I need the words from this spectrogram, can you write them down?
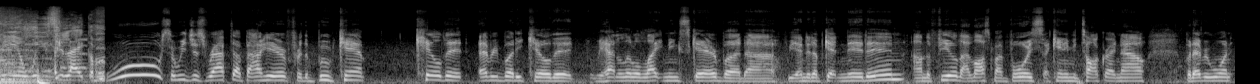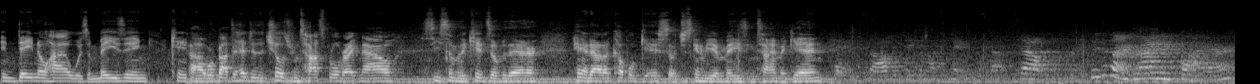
Me and Weezy like a Woo! So we just wrapped up out here for the boot camp. Killed it. Everybody killed it. We had a little lightning scare, but uh, we ended up getting it in on the field. I lost my voice. I can't even talk right now. But everyone in Dayton, Ohio was amazing. Came, uh, we're about to head to the Children's Hospital right now. See some of the kids over there. Hand out a couple gifts. So it's just gonna be an amazing time again. So I'll be taking all the stuff. So this is our dragon choir,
